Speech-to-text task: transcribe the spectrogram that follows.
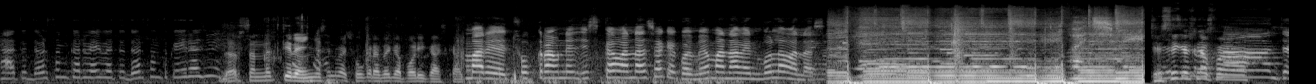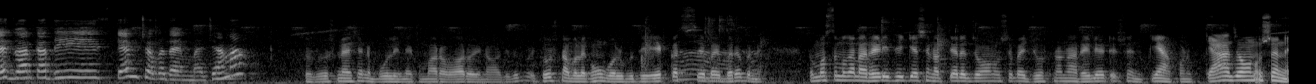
હા તો દર્શન કરવા આવ્યા તો દર્શન તો કર્યા જ હોય દર્શન નથી કર્યા અહીંયા છે ને ભાઈ છોકરા ભેગા પડી કાચ કાચ અમારે છોકરાઓને જીસકાવાના છે કે કોઈ મહેમાન આવે ને બોલાવાના છે? જય શ્રી કૃષ્ણ જય દ્વારકાધીશ. કેમ છો બધા? મજામાં? તો જોશના છે ને બોલીને એક મારો વારો ન દીધું. જોશના ભલે હું બોલું બધું એક જ છે ભાઈ બરાબર ને? તો મસ્ત મજાના રેડી થઈ ગયા છે ને અત્યારે જવાનું છે ભાઈ જોશનાના રિલેટિવ છે ને ત્યાં. પણ ક્યાં જવાનું છે ને?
